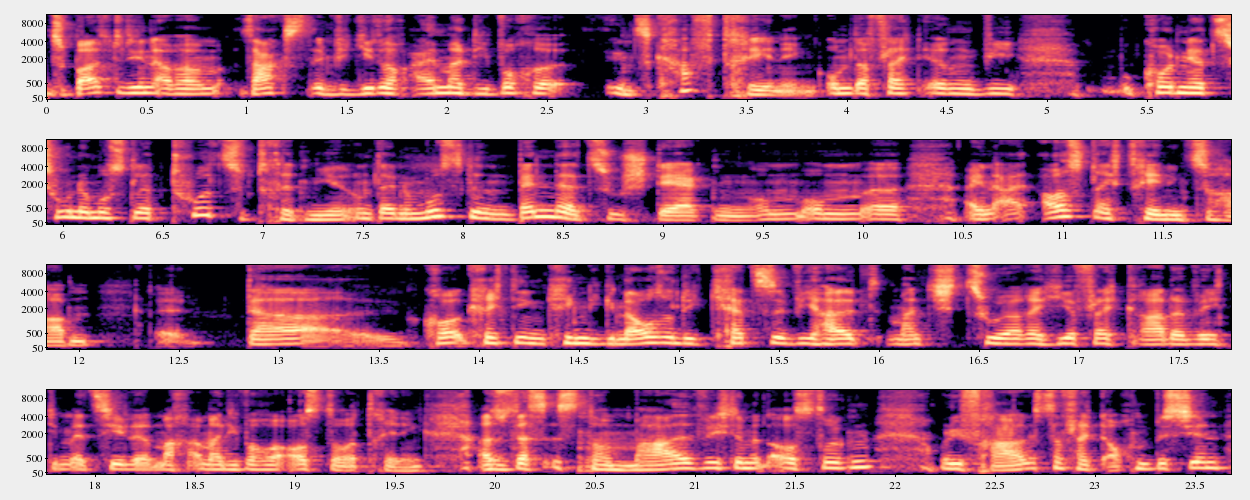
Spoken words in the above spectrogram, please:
Sobald du denen aber sagst, irgendwie geh doch einmal die Woche ins Krafttraining, um da vielleicht irgendwie Koordination der Muskulatur zu trainieren, um deine Muskeln, Bänder zu stärken, um, um äh, ein Ausgleichstraining zu haben. Äh, da kriegen die genauso die Krätze wie halt manche Zuhörer hier vielleicht gerade, wenn ich dem erzähle, mach einmal die Woche Ausdauertraining. Also das ist normal, will ich damit ausdrücken. Und die Frage ist dann vielleicht auch ein bisschen,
